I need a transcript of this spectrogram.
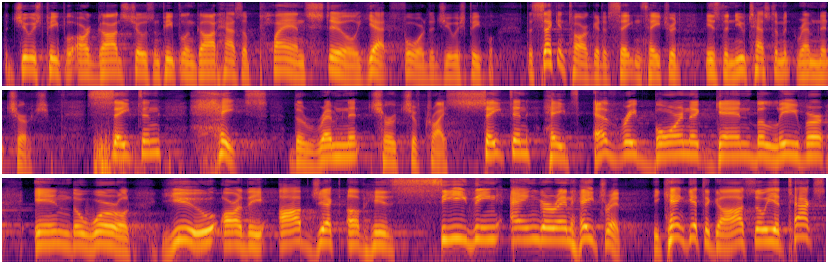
The Jewish people are God's chosen people, and God has a plan still yet for the Jewish people. The second target of Satan's hatred is the New Testament remnant church. Satan hates the remnant church of Christ. Satan hates every born again believer in the world. You are the object of his seething anger and hatred. He can't get to God, so he attacks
